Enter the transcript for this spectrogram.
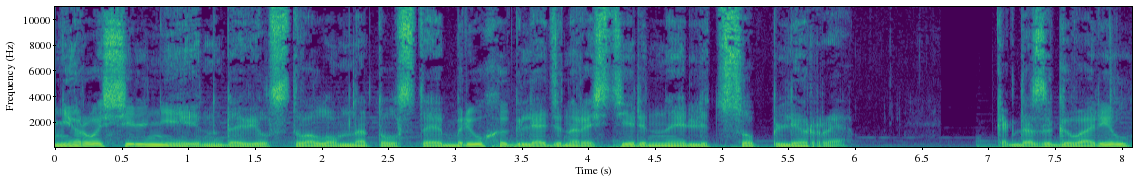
Неро сильнее надавил стволом на толстое брюхо, глядя на растерянное лицо Плере. Когда заговорил,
